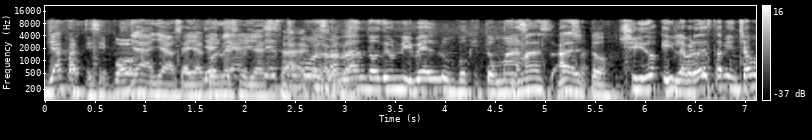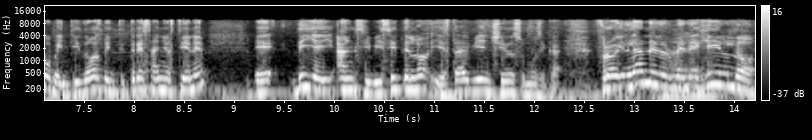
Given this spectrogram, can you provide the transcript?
ya participó. Ya, ya, o sea, ya, con eso ya, es algo, estamos verdad. hablando de un nivel un poquito más, Más alto. Chido. Y la verdad está bien chavo, 22, 23 años tiene. Eh, DJ Anxi, visítenlo y está bien chido su música. Froilán Hermenegildo,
